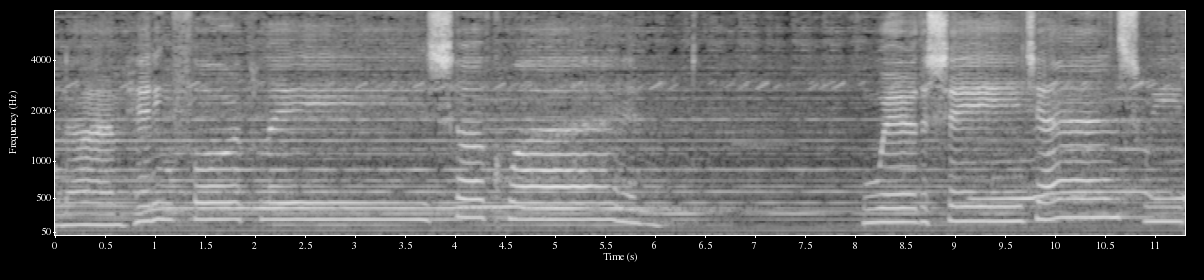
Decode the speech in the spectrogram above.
And I'm heading for a place of quiet where the sage and sweet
